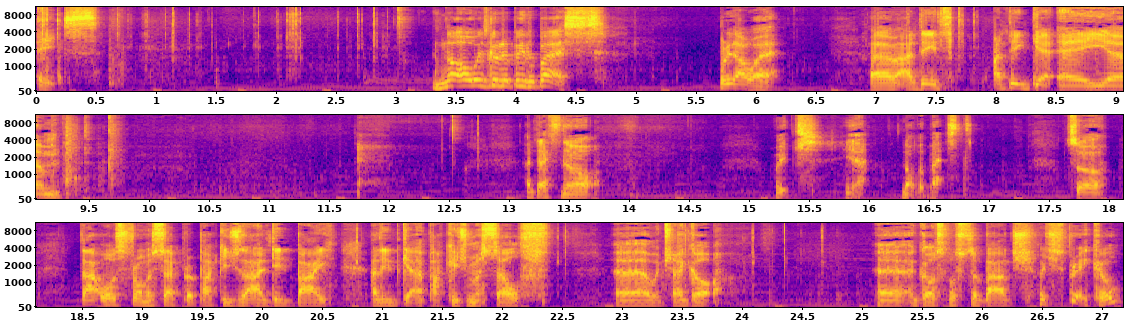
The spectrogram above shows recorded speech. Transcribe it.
it's not always going to be the best. Put it that way. Um, I did. I did get a um, a Death Note, which yeah, not the best. So that was from a separate package that I did buy. I did get a package myself, uh, which I got uh, a Ghostbuster badge, which is pretty cool.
